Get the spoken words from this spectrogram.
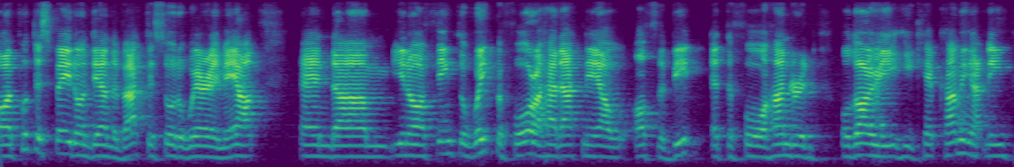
I put the speed on down the back to sort of wear him out. And um, you know, I think the week before I had Acknow off the bit at the 400, although he, he kept coming at me.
